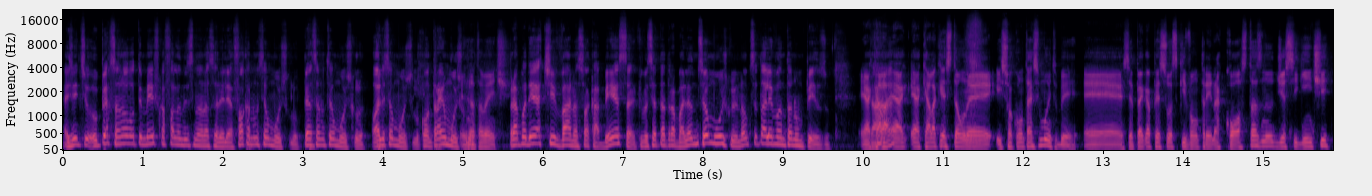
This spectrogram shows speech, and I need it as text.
A gente, o personal volta e meia fica falando isso na nossa orelha. Foca no seu músculo, pensa no seu músculo, olha o seu músculo, contrai o músculo. Exatamente. Para poder ativar na sua cabeça que você está trabalhando no seu músculo e não que você está levantando um peso. É Tá. aquela, é, é aquela questão, né? Isso acontece muito, B. É, você pega pessoas que vão treinar costas, no dia seguinte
